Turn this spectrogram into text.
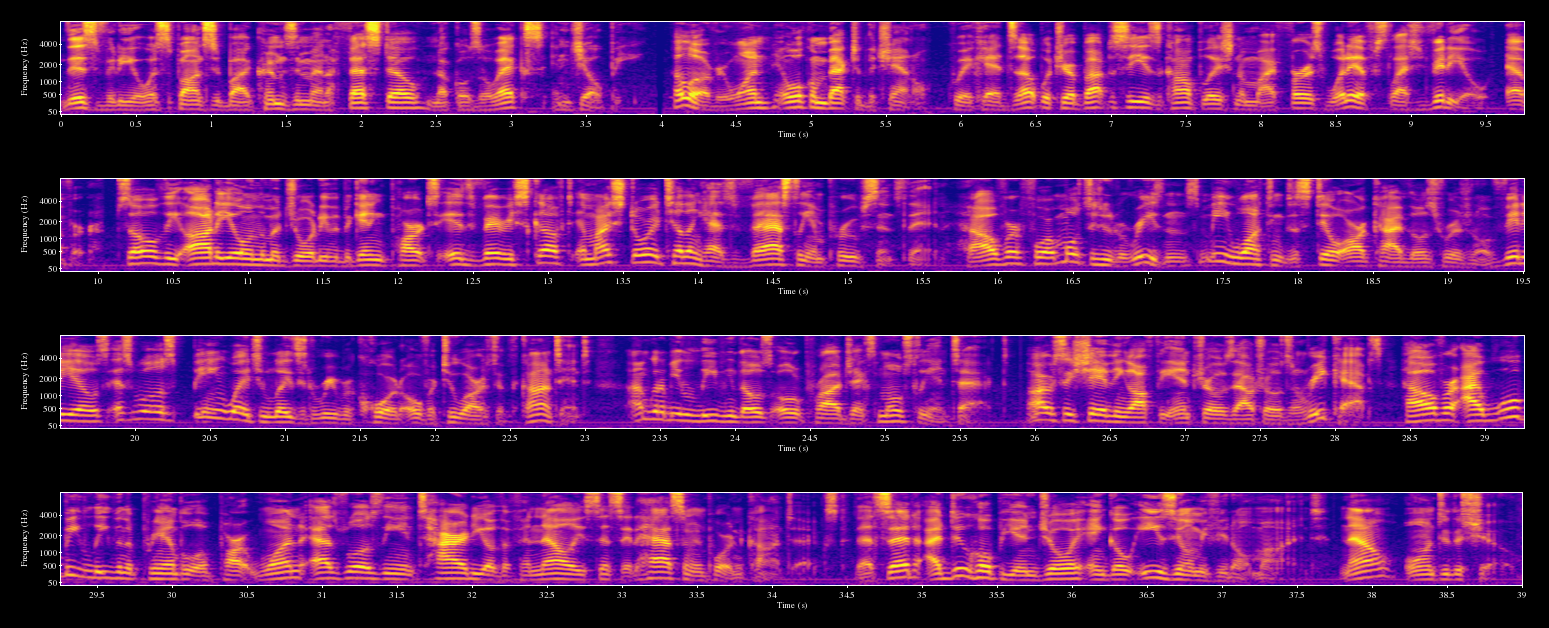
This video was sponsored by Crimson Manifesto, Knuckles OX, and Jopi. Hello everyone, and welcome back to the channel. Quick heads up, what you're about to see is a compilation of my first what if slash video ever. So the audio in the majority of the beginning parts is very scuffed, and my storytelling has vastly improved since then. However, for a multitude of reasons, me wanting to still archive those original videos, as well as being way too lazy to re-record over two hours of the content, I'm going to be leaving those old projects mostly intact. Obviously shaving off the intros, outros, and recaps, however, I will be leaving the preamble of part 1 as well as the entirety of the finale since it has some important content context. That said, I do hope you enjoy and go easy on me if you don't mind. Now, on to the show.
